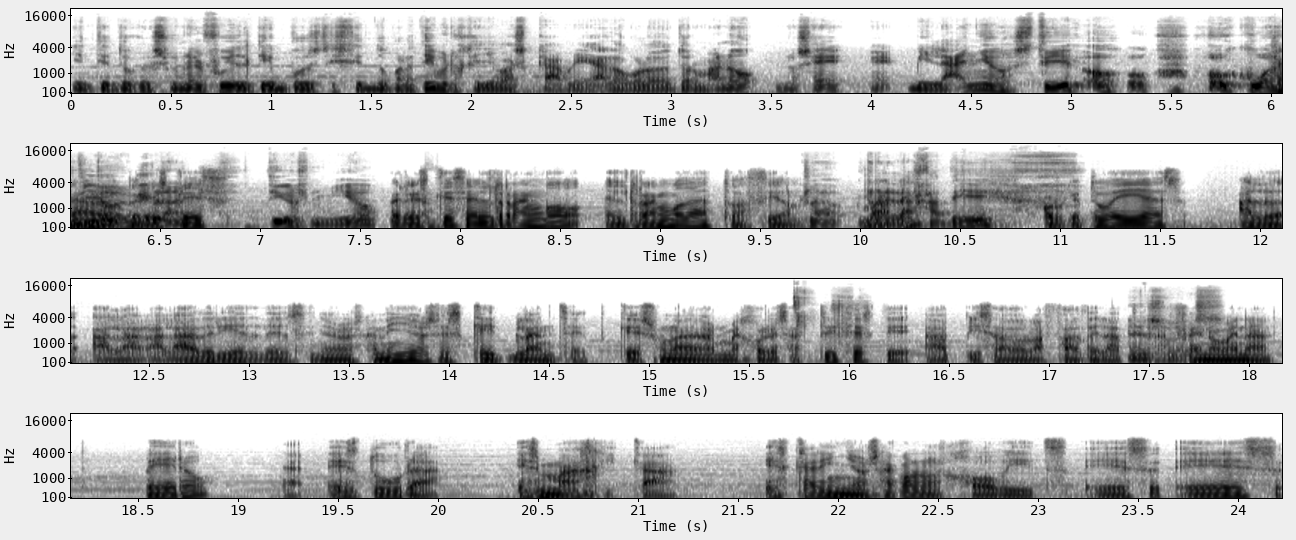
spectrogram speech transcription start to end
Y entiendo que es un elfo y el tiempo es distinto para ti, pero es que llevas cabreado con lo de tu hermano, no sé, eh, mil años, tío. O, o cuánto. Claro, en pero es plan, que es, Dios mío. pero es que es el rango, el rango de actuación. Claro, ¿vale? relájate. ¿eh? Porque tú veías a, lo- a la Galadriel del Señor de los Anillos, es Kate Blanchett, que es una de las mejores actrices que ha pisado la faz de la tierra. Fenomenal. Pero eh, es dura, es mágica, es cariñosa con los hobbits, es, es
